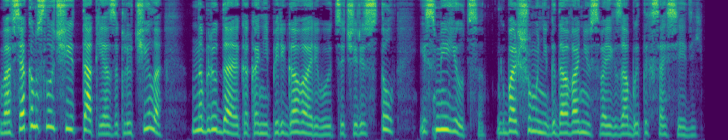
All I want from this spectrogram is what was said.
Во всяком случае, так я заключила, наблюдая, как они переговариваются через стол и смеются к большому негодованию своих забытых соседей.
